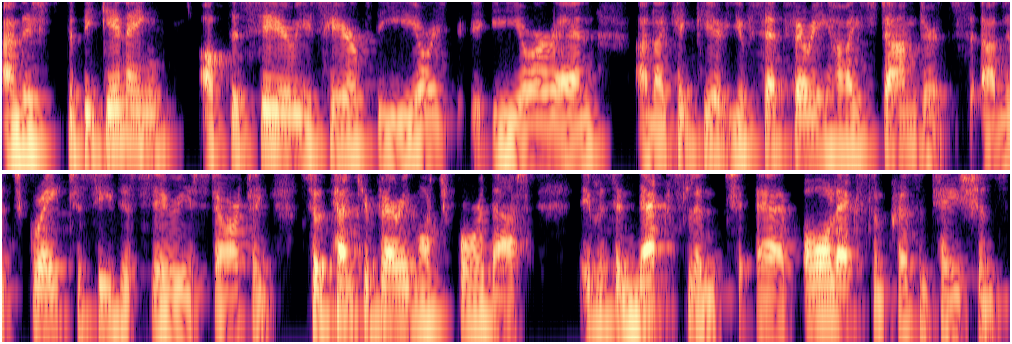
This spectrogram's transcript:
And it's the beginning of the series here of the ER, ERN. And I think you, have set very high standards, and it's great to see this series starting. So thank you very much for that. It was an excellent, uh, all excellent presentations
